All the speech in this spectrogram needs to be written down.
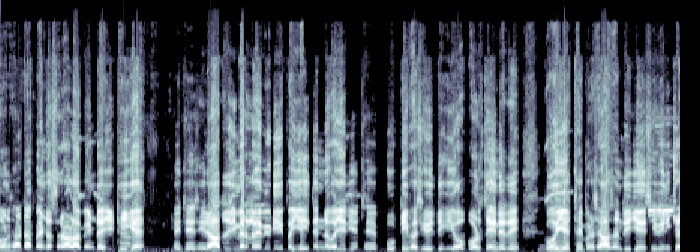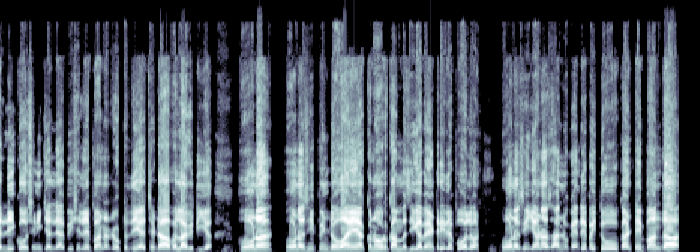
ਹੁਣ ਸਾਡਾ ਪਿੰਡ ਸਰਾਲਾ ਪਿੰਡ ਹੈ ਜੀ ਠੀਕ ਹੈ। ਇੱਥੇ ਅਸੀਂ ਰਾਤ ਦੀ ਮੇਰੇ ਲਵੇ ਵੀਡੀਓ ਪਈ ਹੈ ਜੀ 3 ਵਜੇ ਦੀ, ਇੱਥੇ ਬੂਟੀ ਫਸੀ ਹੋਈ ਸੀਗੀ, ਉਹ ਪੁਲ ਤੇ ਇਹਦੇ ਤੇ। ਕੋਈ ਇੱਥੇ ਪ੍ਰਸ਼ਾਸਨ ਦੀ ਜੇਸੀਬੀ ਨਹੀਂ ਚੱਲੀ, ਕੁਛ ਨਹੀਂ ਚੱਲਿਆ, ਪਿਛਲੇ ਬੰਨ ਟੁੱਟਦੇ ਆ, ਇੱਥੇ ਡਾਫ ਲੱਗਦੀ ਆ। ਹੁਣ ਹੁਣ ਅਸੀਂ ਪਿੰਡੋਂ ਆਏ ਆ, ਘਨੌਰ ਕੰਮ ਸੀਗਾ, ਬੈਂਟਰੀ ਦੇ ਪੁਲ ਹੁਣ ਅਸੀਂ ਜਾਣਾ, ਸਾਨੂੰ ਕਹਿੰਦੇ ਬਈ 2 ਘੰਟੇ ਬੰਦ ਆ,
